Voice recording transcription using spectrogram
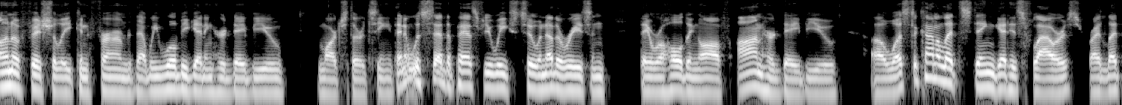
unofficially confirmed that we will be getting her debut March 13th. And it was said the past few weeks, too, another reason they were holding off on her debut uh, was to kind of let Sting get his flowers, right? Let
